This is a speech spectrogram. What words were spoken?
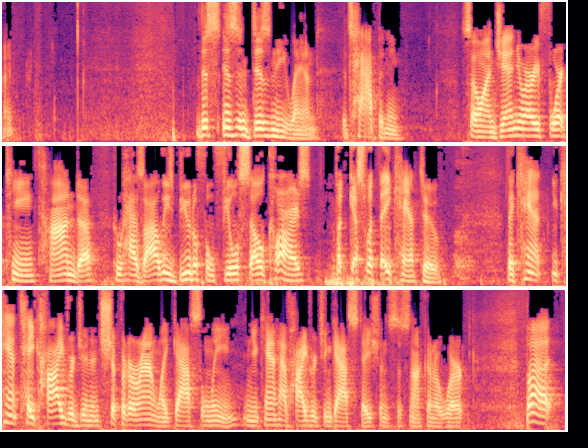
Right? This isn't Disneyland. It's happening. So on January 14th, Honda, who has all these beautiful fuel cell cars, but guess what they can't do? They can't, you can't take hydrogen and ship it around like gasoline, and you can't have hydrogen gas stations. It's not going to work. But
